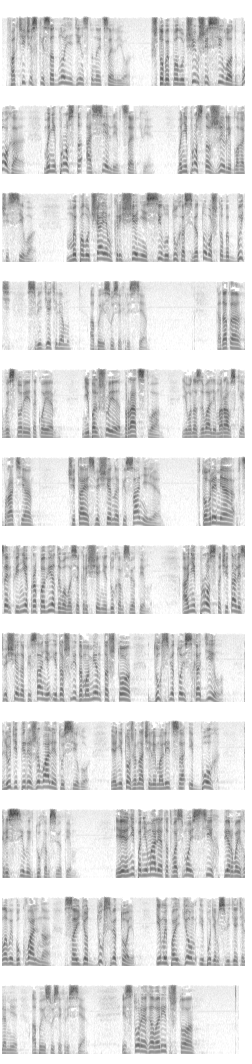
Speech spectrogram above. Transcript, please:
фактически с одной единственной целью, чтобы, получивши силу от Бога, мы не просто осели в церкви, мы не просто жили благочестиво, мы получаем в крещении силу Духа Святого, чтобы быть свидетелем об Иисусе Христе. Когда-то в истории такое небольшое братство, его называли маравские братья, читая Священное Писание – в то время в церкви не проповедовалось о крещении Духом Святым. Они просто читали Священное Писание и дошли до момента, что Дух Святой сходил. Люди переживали эту силу. И они тоже начали молиться, и Бог крестил их Духом Святым. И они понимали этот восьмой стих первой главы буквально. «Сойдет Дух Святой, и мы пойдем и будем свидетелями об Иисусе Христе». История говорит, что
